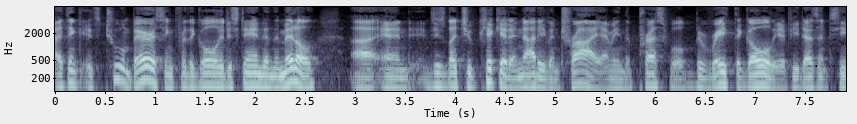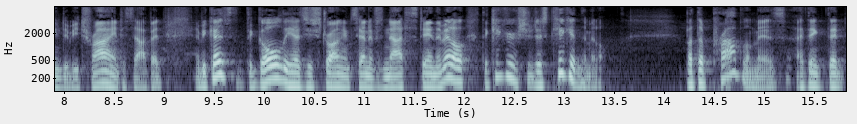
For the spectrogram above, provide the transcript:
i think it's too embarrassing for the goalie to stand in the middle uh, and just let you kick it and not even try i mean the press will berate the goalie if he doesn't seem to be trying to stop it and because the goalie has these strong incentives not to stay in the middle the kicker should just kick it in the middle but the problem is, I think that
